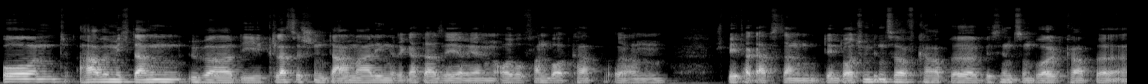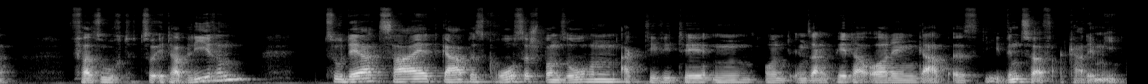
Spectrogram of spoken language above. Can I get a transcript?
und habe mich dann über die klassischen damaligen Regatta-Serien Euro Funboard Cup ähm, Später gab es dann den Deutschen Windsurf Cup äh, bis hin zum World Cup äh, versucht zu etablieren. Zu der Zeit gab es große Sponsorenaktivitäten und in St. Peter-Ording gab es die Windsurf Akademie.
